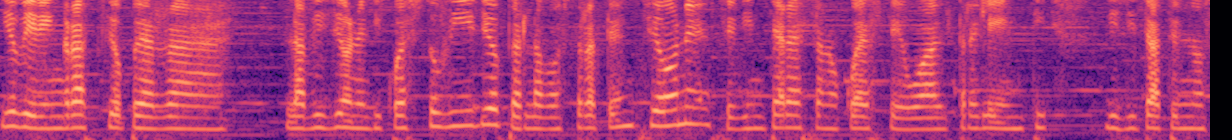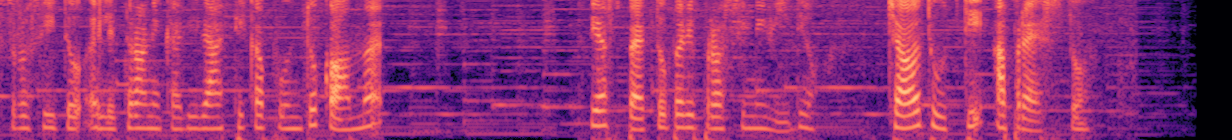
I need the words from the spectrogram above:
Io vi ringrazio per eh, la visione di questo video, per la vostra attenzione. Se vi interessano queste o altre lenti visitate il nostro sito elettronicadidattica.com vi aspetto per i prossimi video. Ciao a tutti, a presto!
